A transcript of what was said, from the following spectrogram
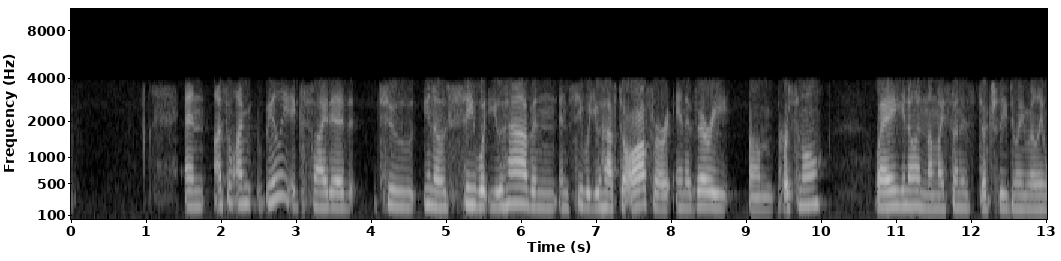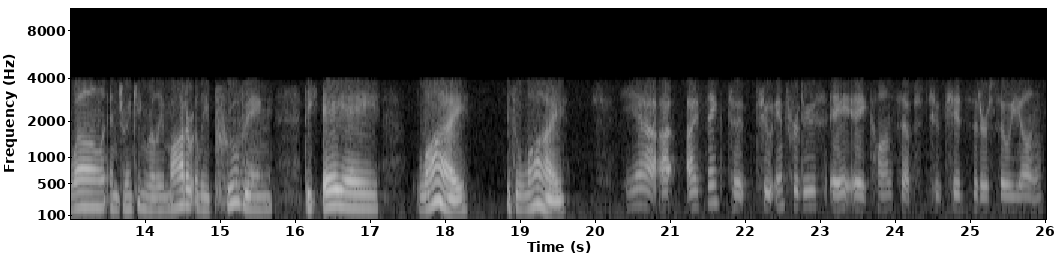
and so I'm really excited to you know see what you have and and see what you have to offer in a very um personal way you know and now my son is actually doing really well and drinking really moderately proving the AA lie is a lie. Yeah, I I think to to introduce AA concepts to kids that are so young,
